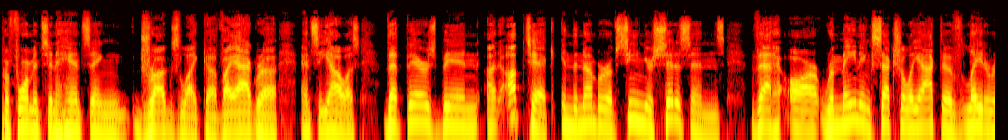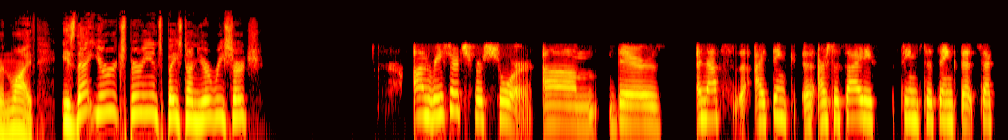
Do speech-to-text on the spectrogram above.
performance enhancing drugs like uh, Viagra and Cialis, that there's been an uptick in the number of senior citizens that are remaining sexually active later in life. Is that your experience based on your research? On research, for sure. Um, there's and that's I think uh, our society seems to think that sex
